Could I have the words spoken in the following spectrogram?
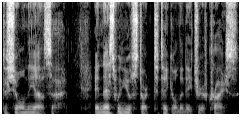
to show on the outside. And that's when you'll start to take on the nature of Christ.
